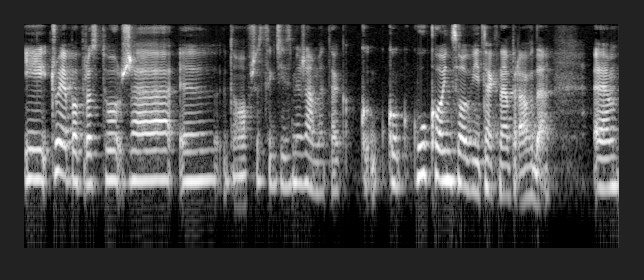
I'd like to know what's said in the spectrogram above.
I czuję po prostu, że y, no, wszyscy gdzieś zmierzamy, tak? Ku, ku, ku końcowi tak naprawdę. Ym,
